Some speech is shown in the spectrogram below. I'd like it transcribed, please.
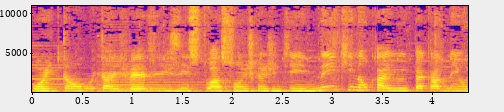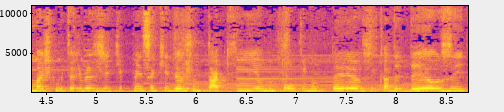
Ou então, muitas vezes, em situações que a gente nem que não caiu em pecado nenhum, mas que muitas vezes a gente pensa que Deus não está aqui, eu não estou ouvindo Deus, e cadê Deus? E,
